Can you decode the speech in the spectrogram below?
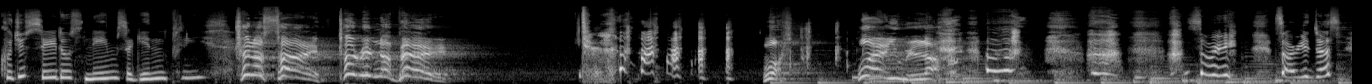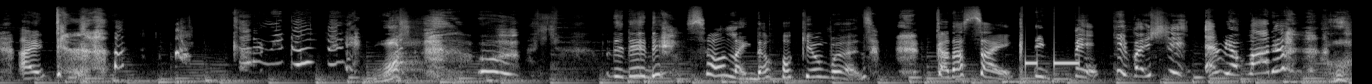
Could you say those names again, please? Kenasai Karina Bay! what? Why are you laughing? Sorry, sorry, just I. What? they, they, they sound like the Hokkien words. Kadasai, my shit, and your mother. Oh,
